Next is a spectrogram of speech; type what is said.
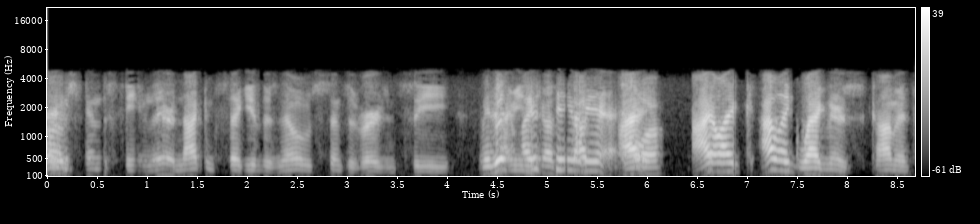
don't I, understand this team. They are not consecutive. There's no sense of urgency. I mean, this, I mean, this like, team. I mean, I I like I like Wagner's comments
